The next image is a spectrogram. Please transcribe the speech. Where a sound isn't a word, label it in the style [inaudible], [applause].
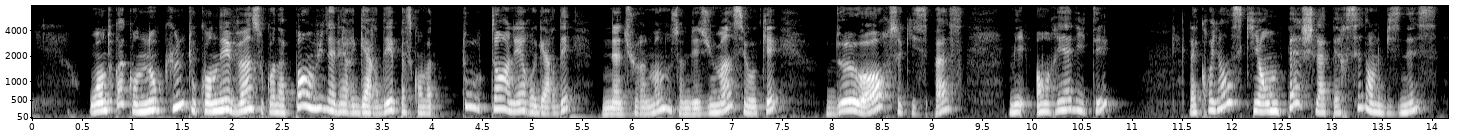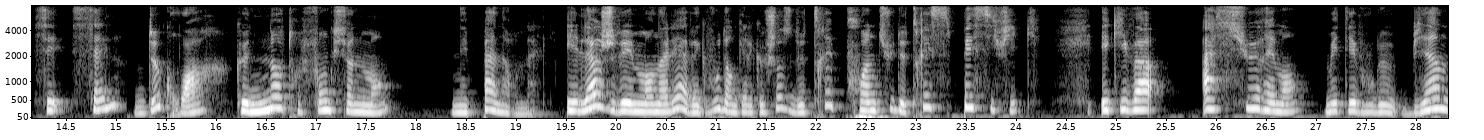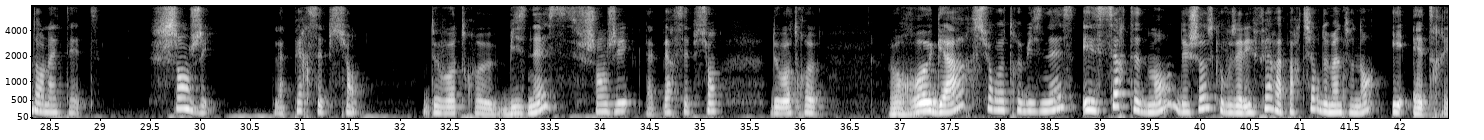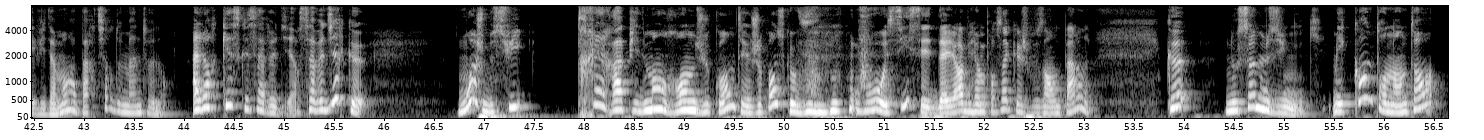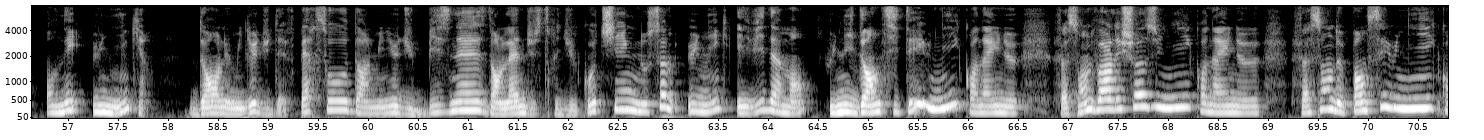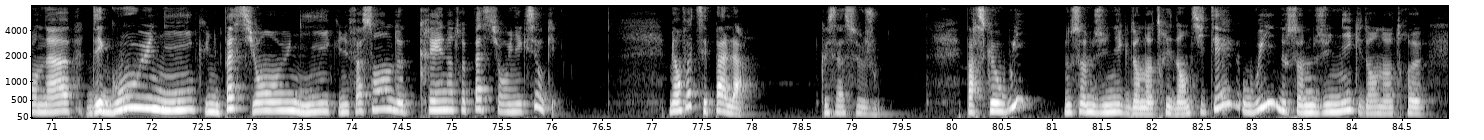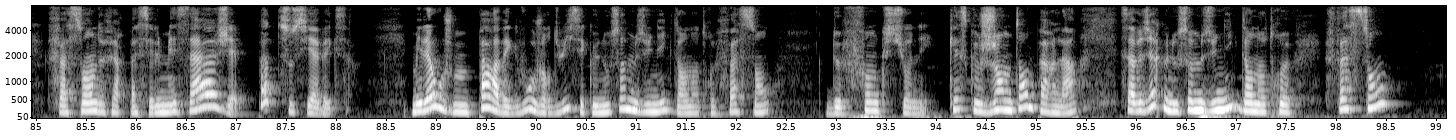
ou en tout cas qu'on occulte ou qu'on évince ou qu'on n'a pas envie d'aller regarder parce qu'on va tout le temps aller regarder. Naturellement, nous sommes des humains, c'est ok, dehors ce qui se passe, mais en réalité, la croyance qui empêche la percée dans le business, c'est celle de croire que notre fonctionnement n'est pas normal. Et là, je vais m'en aller avec vous dans quelque chose de très pointu, de très spécifique, et qui va assurément, mettez-vous-le bien dans la tête, changer la perception de votre business, changer la perception de votre regard sur votre business et certainement des choses que vous allez faire à partir de maintenant et être évidemment à partir de maintenant. Alors qu'est-ce que ça veut dire? Ça veut dire que moi je me suis très rapidement rendu compte, et je pense que vous, [laughs] vous aussi, c'est d'ailleurs bien pour ça que je vous en parle, que nous sommes uniques. Mais quand on entend on est unique dans le milieu du dev perso, dans le milieu du business, dans l'industrie du coaching, nous sommes uniques, évidemment. Une identité unique, on a une façon de voir les choses unique, on a une façon de penser unique, on a des goûts uniques, une passion unique, une façon de créer notre passion unique, c'est ok. Mais en fait, c'est pas là que ça se joue. Parce que oui, nous sommes uniques dans notre identité, oui, nous sommes uniques dans notre façon de faire passer le message, il n'y a pas de souci avec ça. Mais là où je me pars avec vous aujourd'hui, c'est que nous sommes uniques dans notre façon de fonctionner. Qu'est-ce que j'entends par là? Ça veut dire que nous sommes uniques dans notre façon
